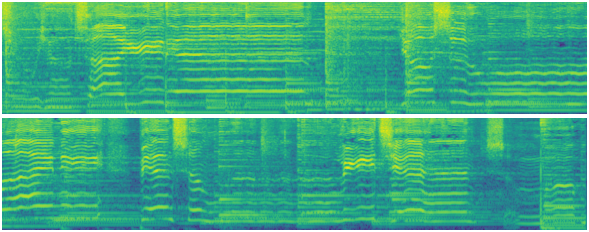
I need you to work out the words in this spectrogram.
就要差一点。要是我爱你变成了利剑，什么会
